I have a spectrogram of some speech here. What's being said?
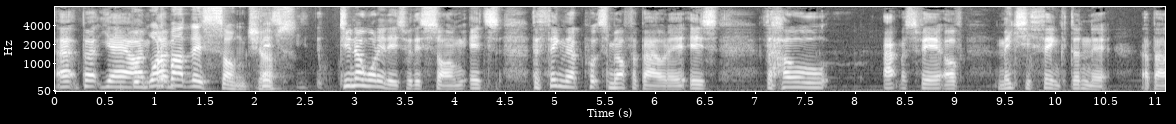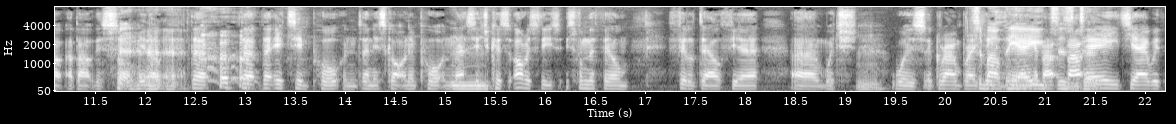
uh, but yeah, But I'm, what I'm- about this song, Chuffs? this, do you know what it is with this song? It's the thing that puts me off about it is the whole atmosphere of makes you think, doesn't it? About about this song, you know, that, that that it's important and it's got an important message because obviously it's, it's from the film Philadelphia, um, which was a groundbreaking It's about the AIDS, about, isn't about it? AIDS, yeah, with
